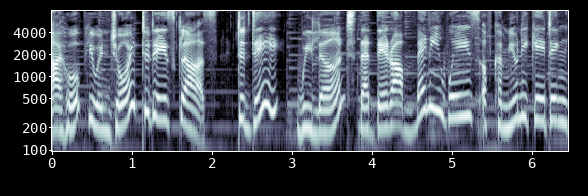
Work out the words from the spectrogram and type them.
I hope you enjoyed today's class. Today, we learned that there are many ways of communicating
